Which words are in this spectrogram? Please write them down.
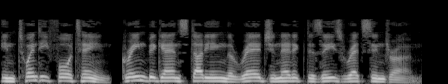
In 2014, Green began studying the rare genetic disease Rett syndrome.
